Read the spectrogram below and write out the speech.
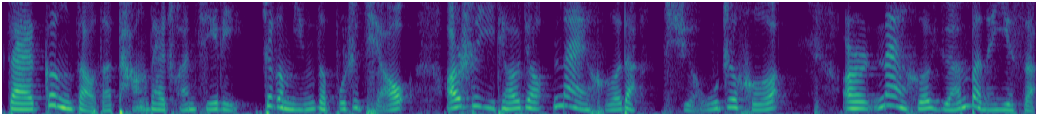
在更早的唐代传奇里，这个名字不是桥，而是一条叫奈何的血污之河。而奈何原本的意思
